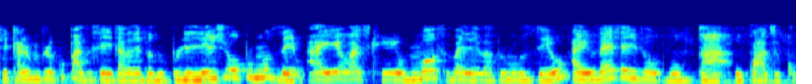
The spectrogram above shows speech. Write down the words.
ficaram preocupados se ele tava levando pro lixo ou pro museu. Aí eu acho que o moço vai levar pro museu. Aí ao invés de ele vo- voltar o quadro com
